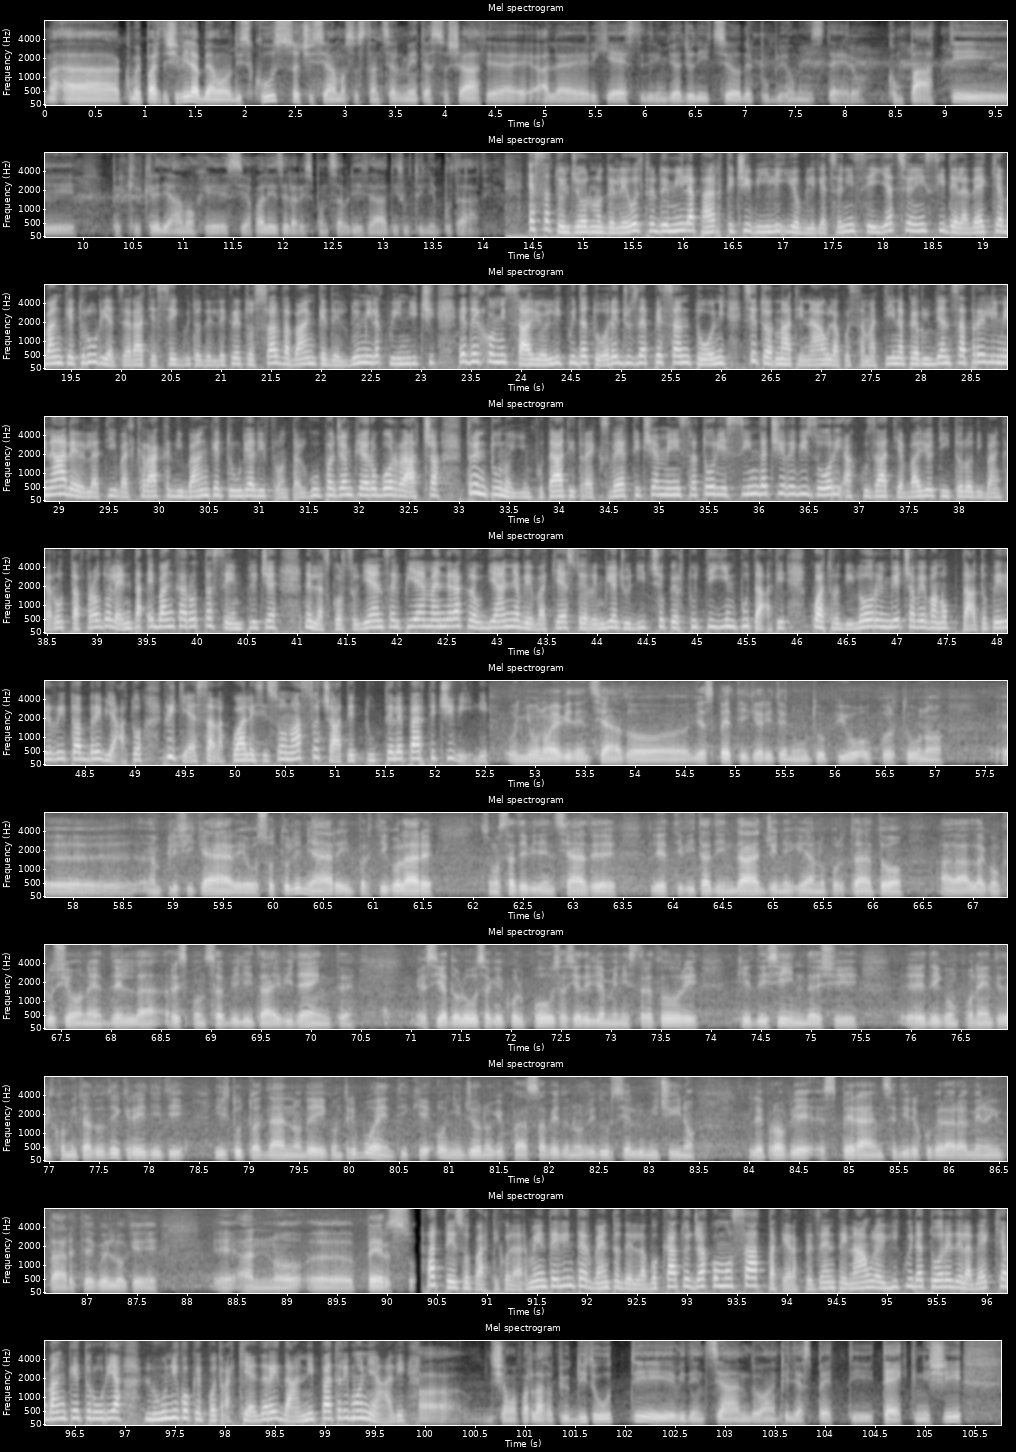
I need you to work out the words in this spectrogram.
Ma, uh, come parte civile abbiamo discusso, ci siamo sostanzialmente associati alle richieste di rinvio a giudizio del pubblico ministero, compatti perché crediamo che sia palese la responsabilità di tutti gli imputati. È stato il giorno delle oltre 2000 parti civili, gli obbligazionisti e gli azionisti della vecchia Banca Etruria azzerati a seguito del decreto Salva Banche del 2015 e del commissario liquidatore Giuseppe Santoni. Si è tornati in aula questa mattina per l'udienza preliminare relativa al crack di Banca Etruria di fronte al GUP Giampiero Borraccia. 31 gli imputati tra ex vertici, amministratori e sindaci revisori accusati a vario titolo di bancarotta fraudolenta e bancarotta semplice. Nella scorsa udienza il PM Andrea Claudiani aveva chiesto il rinvio a giudizio per tutti gli imputati, quattro di loro invece avevano optato per il rito abbreviato, richiesta alla quale si sono associate tutte le parti civili. Ognuno ha evidenziato gli aspetti che ha ritenuto più opportuno eh, amplificare o sottolineare, in particolare sono state evidenziate le attività di indagine che hanno portato alla conclusione della responsabilità evidente eh, sia dolosa che colposa sia degli amministratori che dei sindaci e dei componenti del comitato dei crediti, il tutto a danno dei contribuenti che ogni giorno che passa vedono ridursi al lumicino le proprie speranze di recuperare almeno in parte quello che eh, hanno eh, perso. Atteso particolarmente l'intervento dell'avvocato Giacomo Satta che rappresenta in aula il liquidatore della vecchia Banca Etruria, l'unico che potrà chiedere i danni patrimoniali. Ha diciamo, parlato più di tutti, evidenziando anche gli aspetti tecnici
